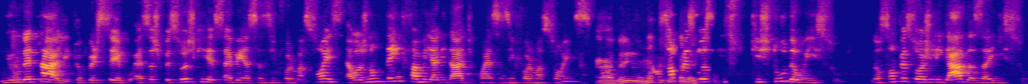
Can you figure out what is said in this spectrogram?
E um detalhe que eu percebo, essas pessoas que recebem essas informações, elas não têm familiaridade com essas informações. Ah, nenhuma. Não são pessoas que, que estudam isso não são pessoas ligadas a isso,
